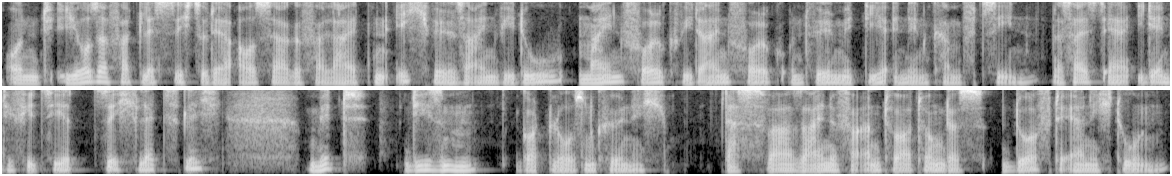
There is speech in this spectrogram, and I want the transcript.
Und Josaphat lässt sich zu der Aussage verleiten, ich will sein wie du, mein Volk wie dein Volk und will mit dir in den Kampf ziehen. Das heißt, er identifiziert sich letztlich mit diesem gottlosen König. Das war seine Verantwortung, das durfte er nicht tun.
